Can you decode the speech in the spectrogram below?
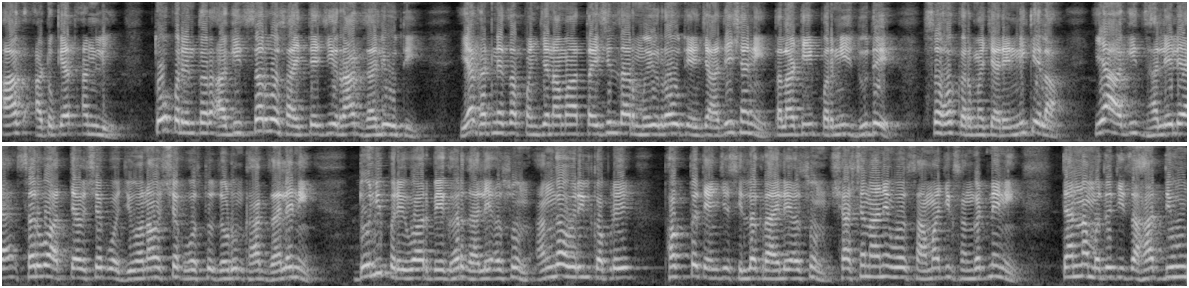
आग आटोक्यात आणली. तोपर्यंत आगीत सर्व साहित्याची राख झाली होती. या घटनेचा पंचनामा तहसीलदार मयूर राऊत यांच्या आदेशाने तलाठी परनीश दुधे सह कर्मचाऱ्यांनी केला. या आगीत झालेल्या सर्व अत्यावश्यक व जीवनावश्यक वस्तू जडून खाक झाल्याने दोन्ही परिवार बेघर झाले असून अंगावरील कपडे फक्त त्यांचे शिल्लक राहिले असून शासनाने व सामाजिक संघटनेने त्यांना मदतीचा हात देऊन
